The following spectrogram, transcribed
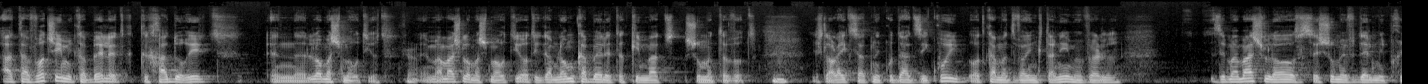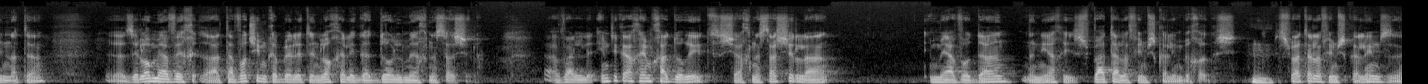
ההטבות שהיא מקבלת כחד-הורית הן לא משמעותיות. כן. הן ממש לא משמעותיות, היא גם לא מקבלת כמעט שום הטבות. Mm. יש לה אולי קצת נקודת זיכוי, עוד כמה דברים קטנים, אבל זה ממש לא עושה שום הבדל מבחינתה. זה לא מהווה, ההטבות שהיא מקבלת הן לא חלק גדול מההכנסה שלה. אבל אם תיקח אם חד-הורית, שההכנסה שלה מעבודה, נניח, היא 7,000 שקלים בחודש. Mm. 7,000 שקלים זה,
